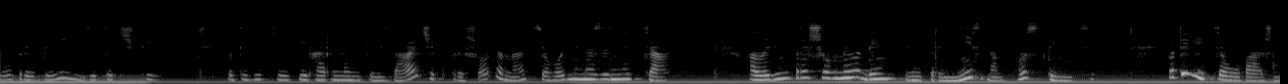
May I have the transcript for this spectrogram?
Добрий день, діточки! Подивіться, який гарненький зайчик прийшов до нас сьогодні на заняття. Але він прийшов не один, він приніс нам гостинці. Подивіться уважно,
